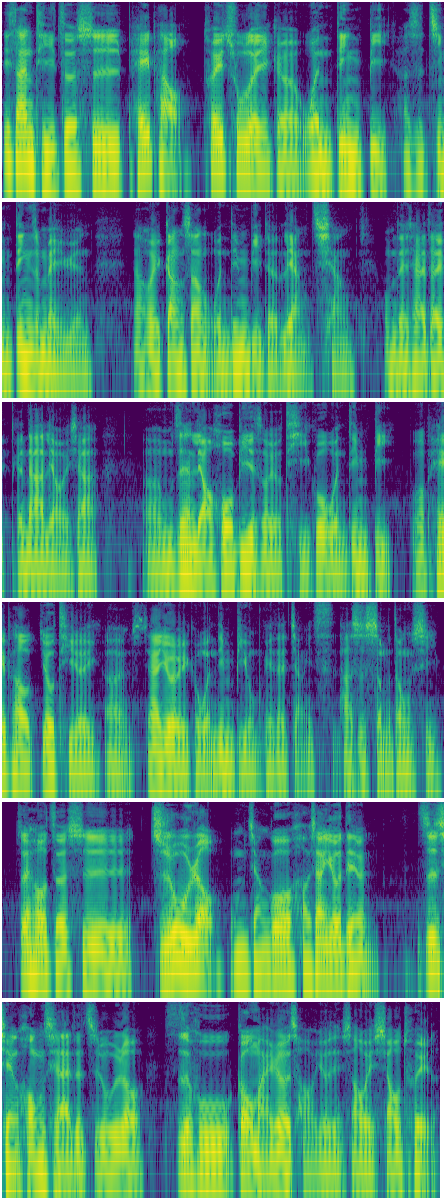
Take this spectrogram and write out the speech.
第三题则是 PayPal。推出了一个稳定币，它是紧盯着美元，那会杠上稳定币的两强。我们等一下再跟大家聊一下。呃，我们之前聊货币的时候有提过稳定币，不过 PayPal 又提了一，呃，现在又有一个稳定币，我们可以再讲一次，它是什么东西。最后则是植物肉，我们讲过，好像有点之前红起来的植物肉，似乎购买热潮有点稍微消退了，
